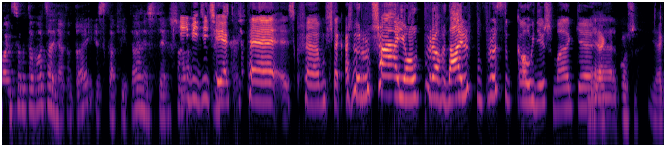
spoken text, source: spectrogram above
Łańcuch dowodzenia tutaj. Jest kapitan, jest pierwsza. I widzicie, jak te skrzela mu się tak aż ruszają, prawda? Już po prostu kołnie szmakiem. Nie. Jak, może, jak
